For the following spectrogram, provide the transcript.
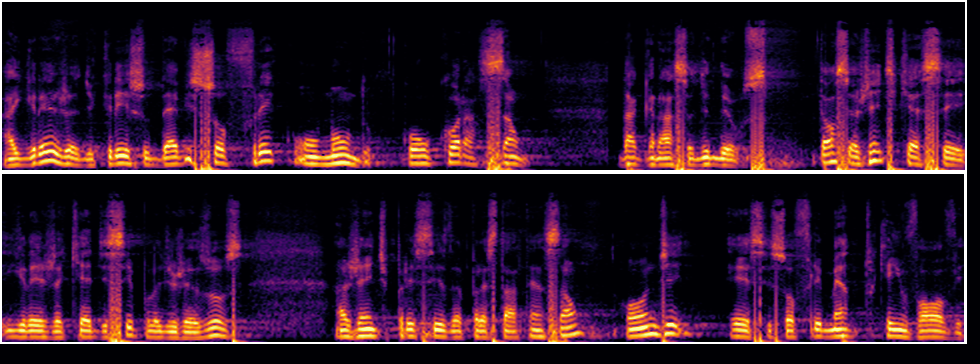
A igreja de Cristo deve sofrer com o mundo, com o coração da graça de Deus. Então, se a gente quer ser igreja que é discípula de Jesus, a gente precisa prestar atenção onde esse sofrimento que envolve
